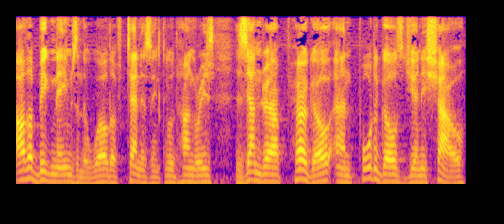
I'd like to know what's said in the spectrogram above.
Other big names in the world of tennis include Hungary's Szandra Pergel and Portugal's Jenny Shao.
